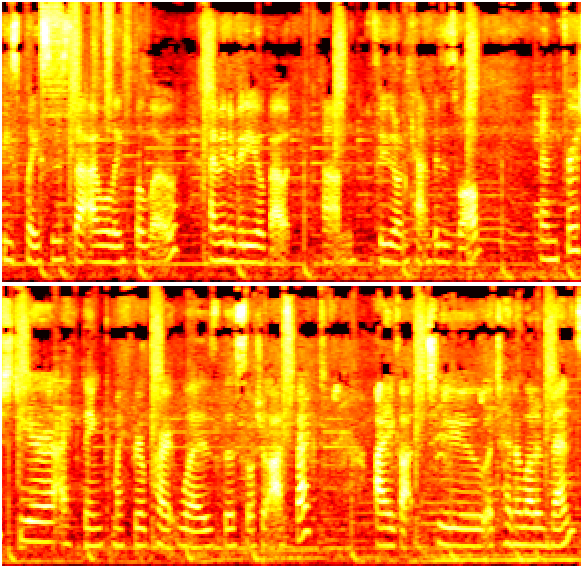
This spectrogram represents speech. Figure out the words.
these places that i will link below. I made a video about um, food on campus as well and first year i think my favorite part was the social aspect i got to attend a lot of events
